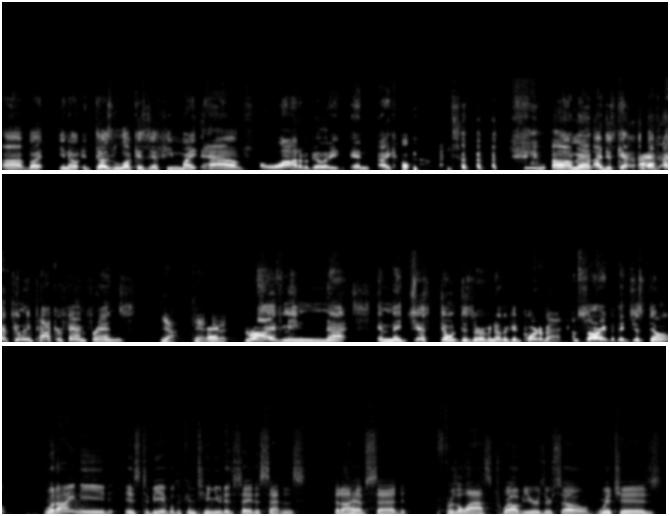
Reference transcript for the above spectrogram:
Uh, but you know, it does look as if he might have a lot of ability, and I hope not. oh man, I just can't. I have I have too many Packer fan friends Yeah. Can't do it. drive me nuts, and they just don't deserve another good quarterback. I'm sorry, but they just don't. What I need is to be able to continue to say the sentence that I have said for the last 12 years or so, which is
